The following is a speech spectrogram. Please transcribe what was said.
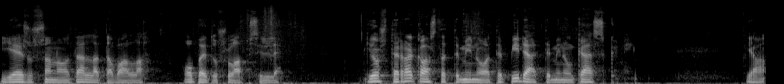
Jeesus sanoo tällä tavalla opetuslapsille, jos te rakastatte minua, te pidätte minun käskyni. Ja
